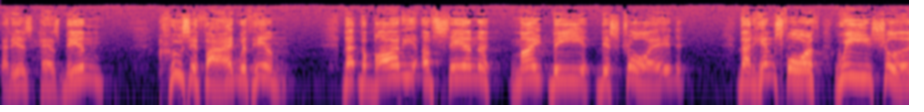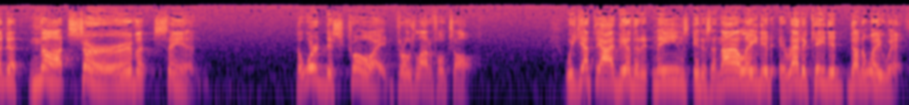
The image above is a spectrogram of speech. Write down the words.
that is, has been crucified with him, that the body of sin might be destroyed that henceforth we should not serve sin. The word destroyed throws a lot of folks off. We get the idea that it means it is annihilated, eradicated, done away with.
